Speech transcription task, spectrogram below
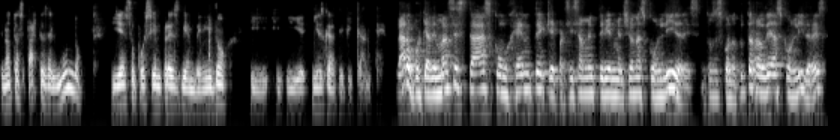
en otras partes del mundo. Y eso pues siempre es bienvenido y, es gratificante. Claro, porque además estás con gente que precisamente bien mencionas con líderes. Entonces, cuando tú te rodeas con líderes,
